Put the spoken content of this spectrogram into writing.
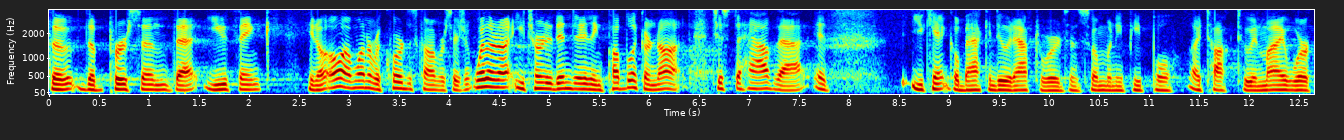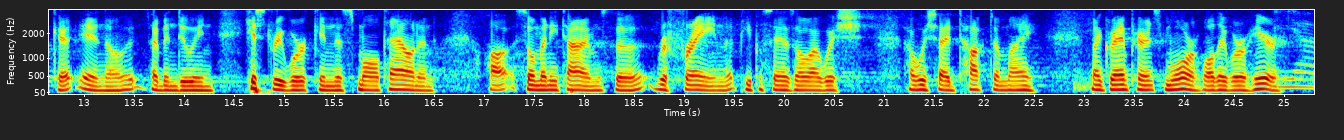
the the person that you think. You know, oh, I want to record this conversation. Whether or not you turn it into anything public or not, just to have that, it's you can't go back and do it afterwards. And so many people I talk to in my work, uh, you know, I've been doing history work in this small town, and uh, so many times the refrain that people say is, "Oh, I wish, I wish I'd talked to my my grandparents more while they were here." Yeah.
